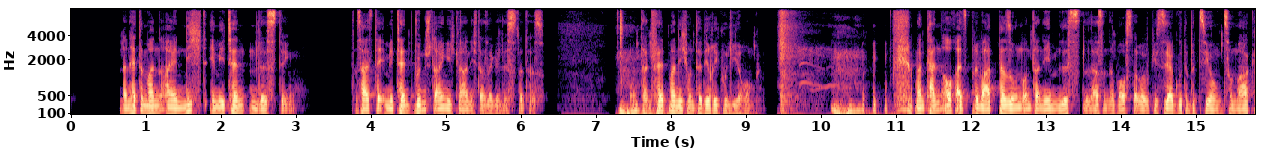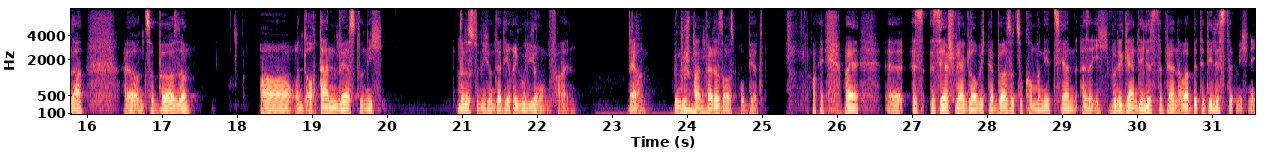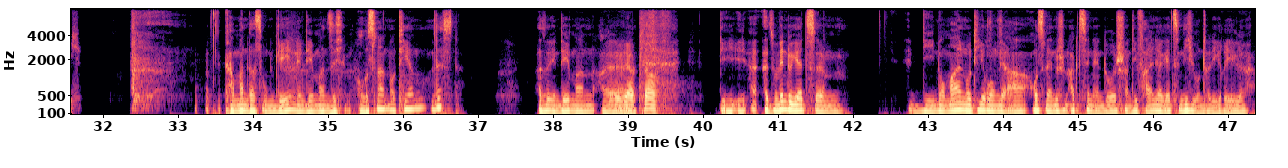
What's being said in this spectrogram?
dann hätte man ein Nicht-Emittenten-Listing. Das heißt, der Emittent wünscht eigentlich gar nicht, dass er gelistet ist. Mhm. Und dann fällt man nicht unter die Regulierung. Mhm. Man kann auch als Privatperson Unternehmen listen lassen. Da brauchst du aber wirklich sehr gute Beziehungen zum Makler äh, und zur Börse. Äh, und auch dann wärst du nicht, würdest du nicht unter die Regulierung fallen. Ja, bin mhm. gespannt, wer das ausprobiert. Weil äh, es ist sehr schwer, glaube ich, der Börse zu kommunizieren. Also ich würde gern delistet werden, aber bitte delistet mich nicht. Kann man das umgehen, indem man sich im Ausland notieren lässt? Also indem man äh, ja klar. Die, also wenn du jetzt ähm, die normalen Notierungen der ausländischen Aktien in Deutschland, die fallen ja jetzt nicht unter die Regel.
